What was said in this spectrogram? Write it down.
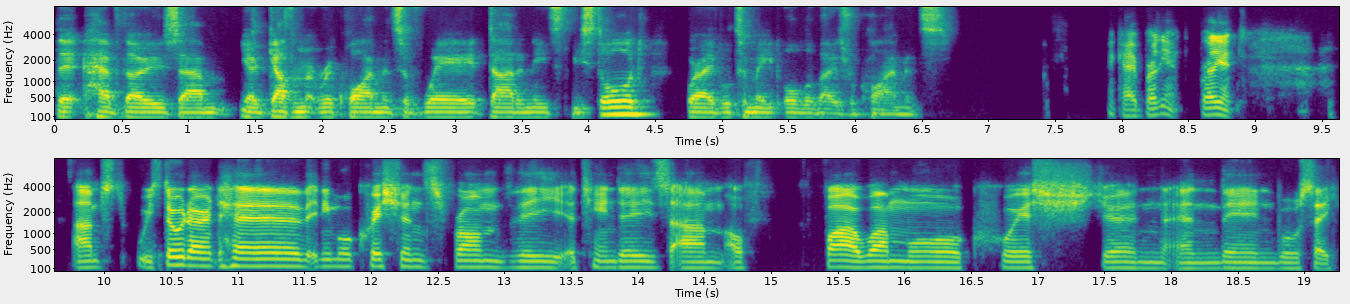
that have those um, you know government requirements of where data needs to be stored. We're able to meet all of those requirements. Okay, brilliant, brilliant. Um, we still don't have any more questions from the attendees. Um, I'll fire one more question and then we'll see,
